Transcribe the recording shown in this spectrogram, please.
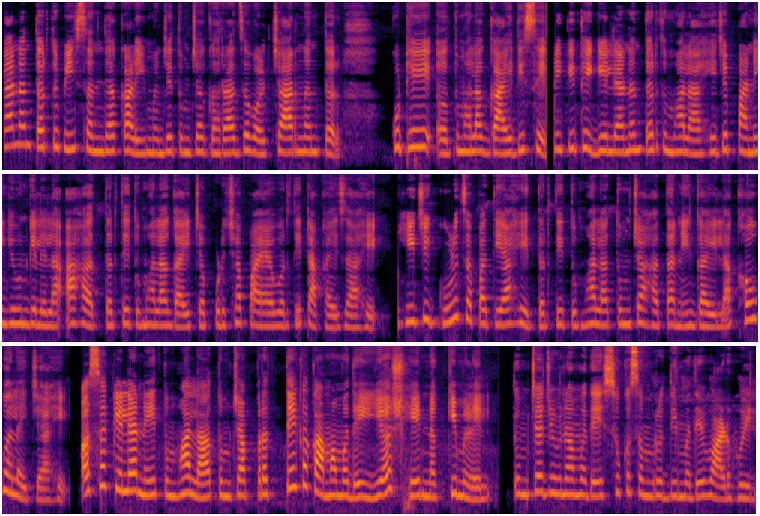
त्यानंतर तुम्ही संध्याकाळी म्हणजे तुमच्या घराजवळ चार नंतर कुठे तुम्हाला गाय दिसेल? आणि तिथे गेल्यानंतर तुम्हाला हे जे पाणी घेऊन गेलेला आहात तर ते तुम्हाला गायीच्या पुढच्या पायावरती टाकायचं आहे. ही जी गुळ चपाती आहे तर ती तुम्हाला तुमच्या हाताने गायीला खाऊ घालायची आहे. असं केल्याने तुम्हाला तुमच्या प्रत्येक कामामध्ये यश हे नक्की मिळेल. तुमच्या जीवनामध्ये सुख समृद्धीमध्ये वाढ होईल.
